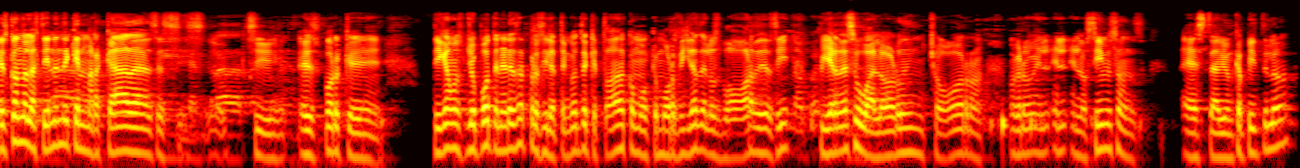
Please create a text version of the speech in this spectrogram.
Es cuando las tienen de que enmarcadas. Es, es- sí, es porque, digamos, yo puedo tener esa, pero si la tengo de que toda como que mordida de los bordes, así, pierde su valor un chorro. Me acuerdo, en, en- en Los Simpsons este, había un capítulo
